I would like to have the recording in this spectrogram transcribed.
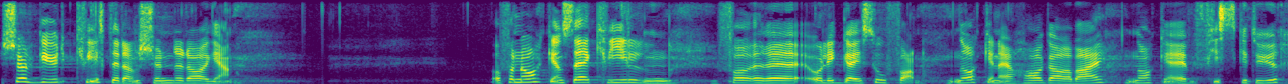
Sjøl Gud hvilte den sjuende dagen. Og For noen så er hvilen for eh, å ligge i sofaen. Noen er hagearbeid, noen er fisketur,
